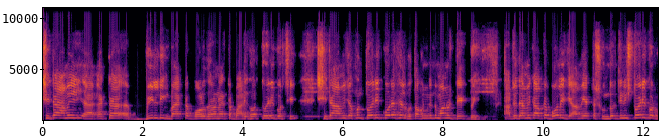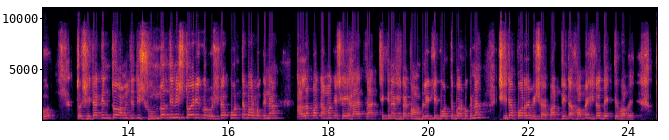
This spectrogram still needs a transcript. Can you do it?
সেটা আমি একটা বিল্ডিং বা একটা বড় ধরনের একটা বাড়ি ঘর তৈরি করছি, সেটা আমি যখন তৈরি করে ফেলব তখন কিন্তু মানুষ দেখবে। আর যদি আমি কাউকে বলি যে আমি একটা সুন্দর জিনিস তৈরি করব, তো সেটা কিন্তু আমি যদি সুন্দর জিনিস তৈরি করব, সেটা করতে পারব কিনা আল্লাহ পাক আমাকে সেই হায়াত রাখছে কিনা সেটা কমপ্লিটলি করতে পারব কিনা, সেটা পরের বিষয়। বাট যেটা হবে সেটা দেখতে পাবে। তো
